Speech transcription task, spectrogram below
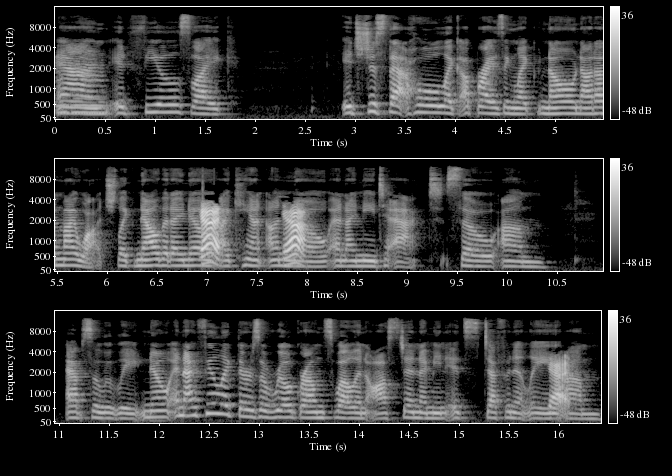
And Mm-hmm. it feels like it's just that whole like uprising, like, no, not on my watch. Like, now that I know, Yes. I can't unknow Yeah. and I need to act. So, um, absolutely. No. And I feel like there's a real groundswell in Austin. I mean, it's definitely. Yes. Um,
